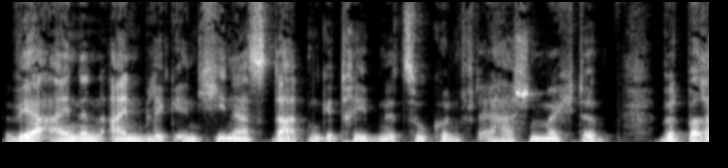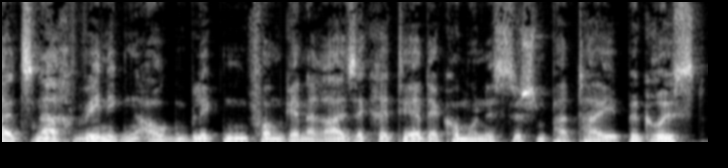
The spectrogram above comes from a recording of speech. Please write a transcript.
Wer einen Einblick in Chinas datengetriebene Zukunft erhaschen möchte, wird bereits nach wenigen Augenblicken vom Generalsekretär der Kommunistischen Partei begrüßt.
